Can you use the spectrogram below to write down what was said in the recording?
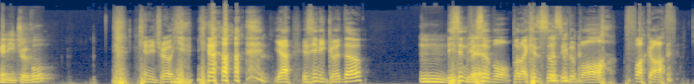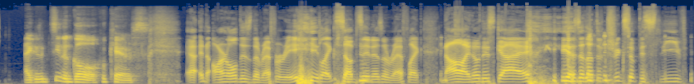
can he dribble? Can he drill? Yeah, yeah. Is he any good though? Mm, He's yeah. invisible, but I can still see the ball. Fuck off. I can see the goal. Who cares? Uh, And Arnold is the referee. He like subs in as a ref. Like, no, I know this guy. he has a lot of tricks up his sleeve.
